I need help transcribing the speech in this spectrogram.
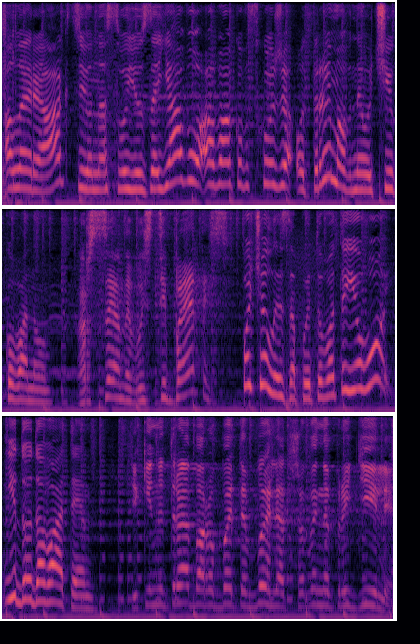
Але реакцію на свою заяву Аваков, схоже, отримав неочікувано. Арсене, ви стібетесь? Почали запитувати його і додавати. Тільки не треба робити вигляд, що ви не при ділі.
